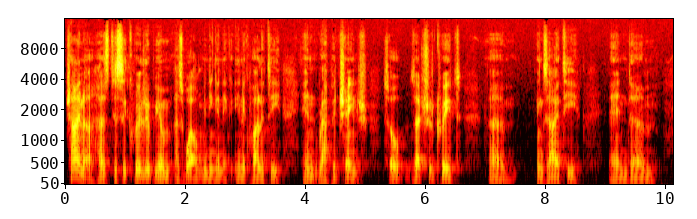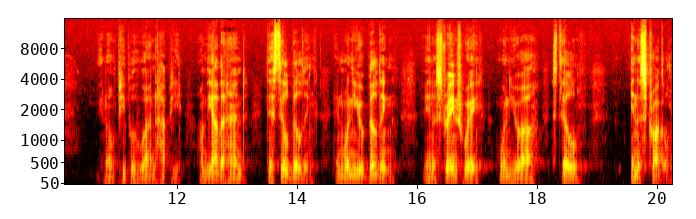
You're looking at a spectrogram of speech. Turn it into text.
China has disequilibrium as well, meaning inequality and rapid change. So that should create um, anxiety, and um, you know people who are unhappy. On the other hand, they're still building, and when you're building in a strange way, when you are still in a struggle,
